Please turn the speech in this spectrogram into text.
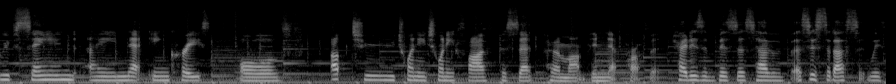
We've seen a net increase of up to 20 25% per month in net profit. Tradies in business have assisted us with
